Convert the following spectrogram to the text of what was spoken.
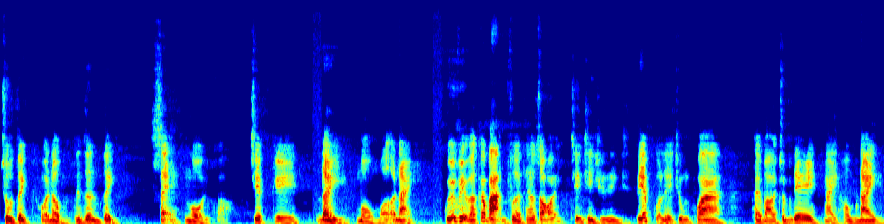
Chủ tịch Hội đồng nhân dân tỉnh sẽ ngồi vào chiếc ghế đầy màu mỡ này. Quý vị và các bạn vừa theo dõi chương trình truyền hình trực tiếp của Lê Trung Khoa, Thời báo chấm ngày hôm nay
